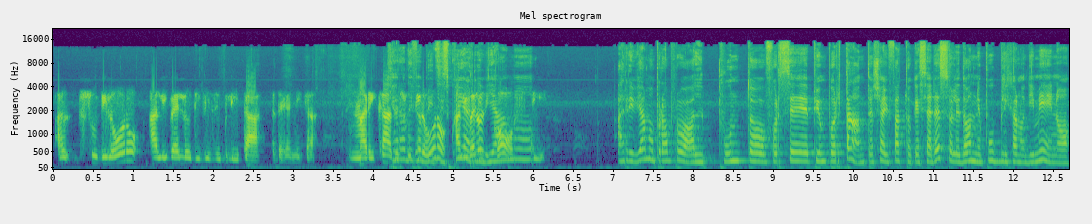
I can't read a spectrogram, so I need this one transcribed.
al, su di loro a livello di visibilità accademica ma ricade su di loro a livello arriviamo... di costi arriviamo proprio al punto forse più importante, cioè il fatto che se adesso le donne pubblicano di meno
